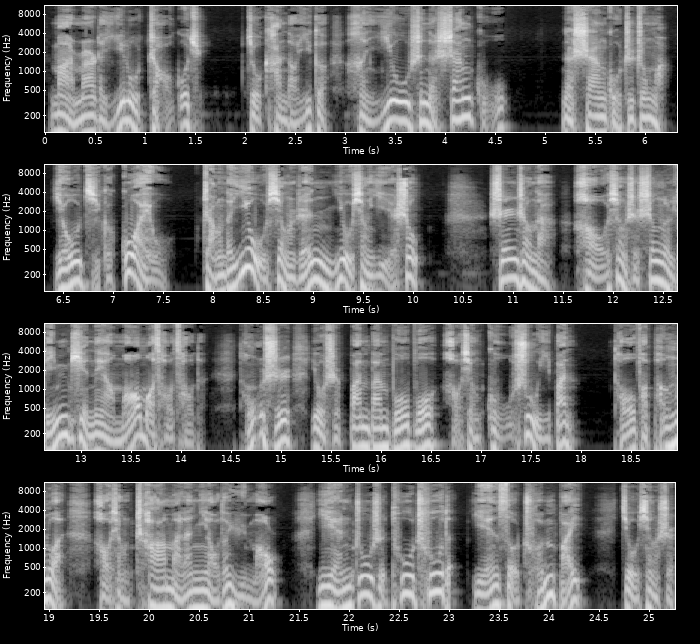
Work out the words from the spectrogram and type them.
慢慢的一路找过去，就看到一个很幽深的山谷。那山谷之中啊，有几个怪物，长得又像人又像野兽，身上呢好像是生了鳞片那样毛毛糙糙的，同时又是斑斑驳驳，好像古树一般。头发蓬乱，好像插满了鸟的羽毛，眼珠是突出的，颜色纯白，就像是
